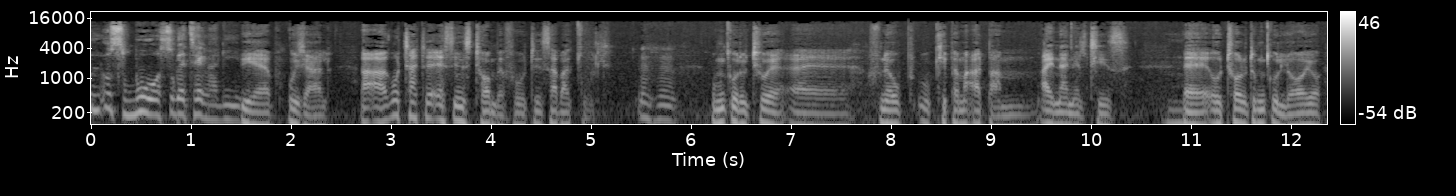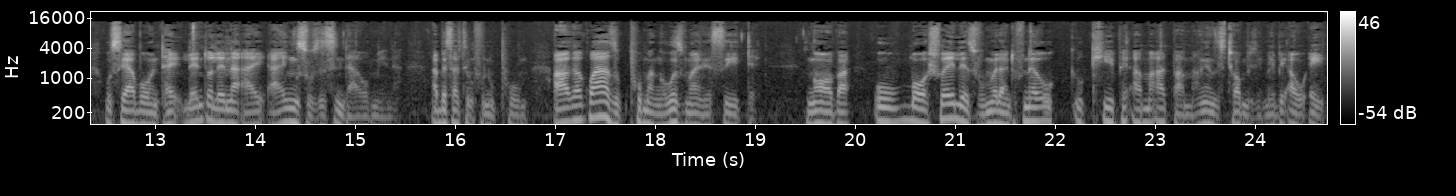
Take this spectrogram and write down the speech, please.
usibuo osuke ethenga kimi. Yebo kunjalo. Akuthathe esinye isithombe futhi sabaculi. Mhm. Umculo uthiwe eh ufuna up- ukhiphe ama album ayinani elithize eh uthola ukuthi umculo loyo hayi, lento lena ayi- ayingizuzisa indawo mina abesathi ngifuna ukuphuma. Akakwazi ukuphuma ngokwezimali eside ngoba uboshwe lezivumelano ufuna uk- ukhiphe ama album angenza isithombe nje maybe awu 8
